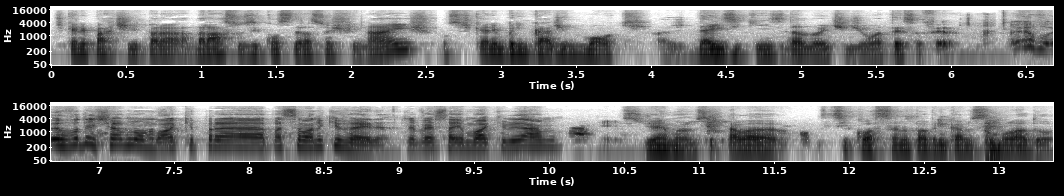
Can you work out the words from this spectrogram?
vocês querem partir para abraços e considerações finais? Ou vocês querem brincar de mock às 10 e 15 da noite de uma terça-feira? Eu, eu vou deixar o meu mock pra, pra semana que vem, né? Já vai sair mock mesmo. É isso, já, mano. Você tava se coçando para brincar no simulador.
